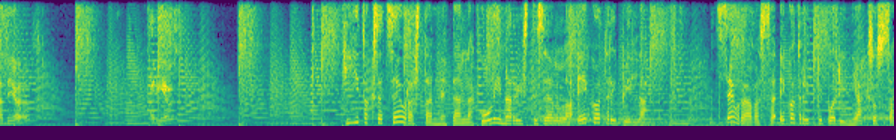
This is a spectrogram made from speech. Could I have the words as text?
Adios. Adios. Kiitokset seurastanne tällä kulinaristisella ekotripillä. Seuraavassa Ekotrippipodin jaksossa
